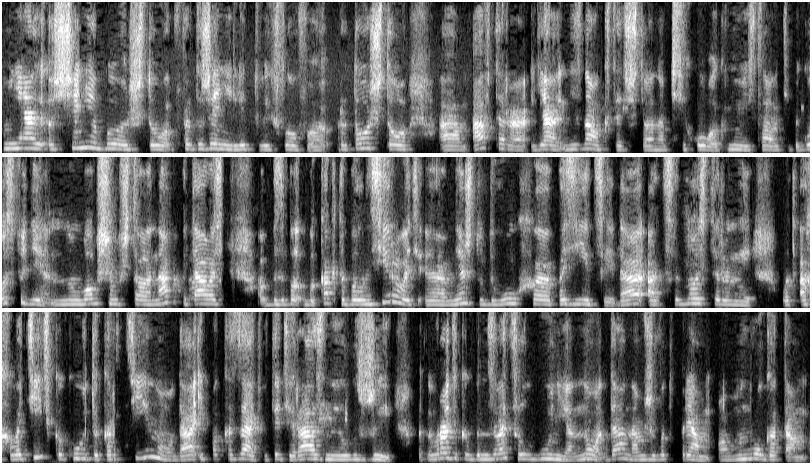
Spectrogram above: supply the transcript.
У меня ощущение было, что в продолжении ли твоих слов э, про то, что э, автора, я не знала, кстати, что она психолог, ну и слава тебе, Господи, ну, в общем, что она пыталась как-то балансировать э, между двух э, позиций, да, от, с одной стороны, вот охватить какую-то картину, да, и показать вот эти разные лжи. Вроде как бы называется лгунья, но, да, нам же вот прям э, много там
